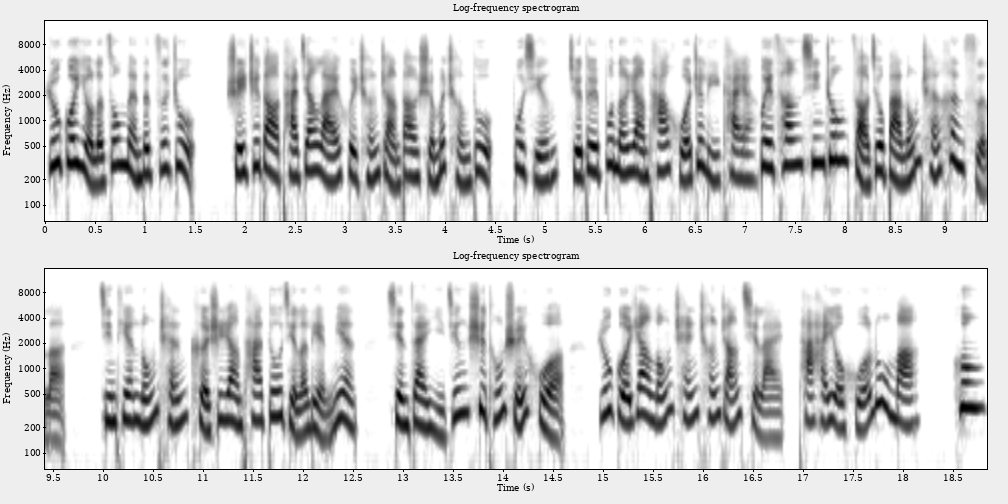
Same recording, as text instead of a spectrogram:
如果有了宗门的资助，谁知道他将来会成长到什么程度？不行，绝对不能让他活着离开啊！魏苍心中早就把龙尘恨死了，今天龙尘可是让他丢尽了脸面，现在已经势同水火。如果让龙尘成长起来，他还有活路吗？轰！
